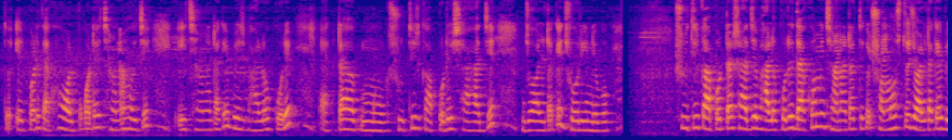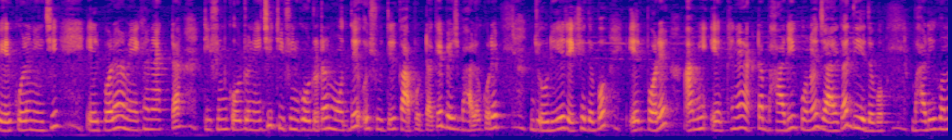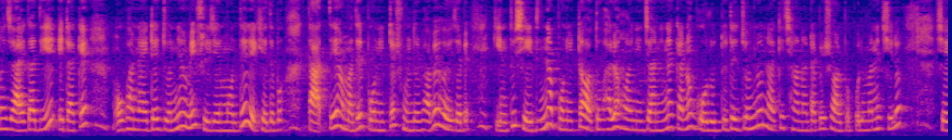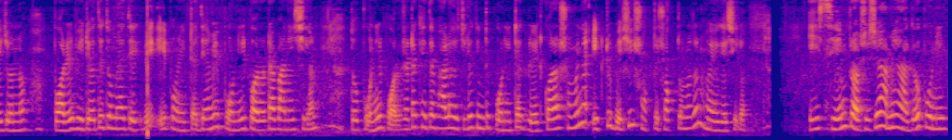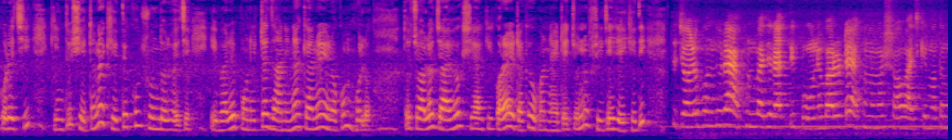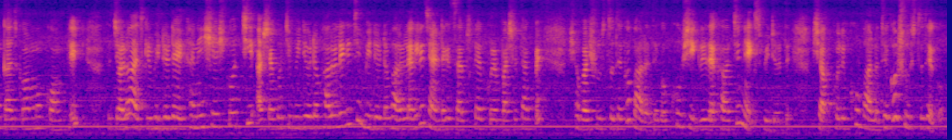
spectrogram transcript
তো এরপরে দেখো অল্প কটায় ছানা হয়েছে। এই ছানাটাকে বেশ ভালো করে একটা সুতির কাপড়ের সাহায্যে জলটাকে ঝরিয়ে নেব। সুতির কাপড়টার সাহায্যে ভালো করে দেখো, আমি ছানাটার থেকে সমস্ত জলটাকে বের করে নিয়েছি। এরপরে আমি এখানে একটা টিফিন কৌটো নিয়েছি। টিফিন কৌটোটার মধ্যে ওই সুতির কাপড়টাকে বেশ ভালো করে জড়িয়ে রেখে দেব। এরপরে আমি এখানে একটা ভারী কোনো জায়গা দিয়ে দেব। ভারী কোনো জায়গা দিয়ে এটাকে ওভারনাইটের জন্য আমি ফ্রিজের মধ্যে রেখে দেব। তাতে আমাদের পনিরটা সুন্দরভাবে হয়ে যাবে। কিন্তু সেই দিন না পনিরটা অত ভালো হয়নি, জানি না কেন। গরুর দুধের জন্য নাকি ছানাটা বেশ অল্প পরিমাণে ছিল। সেই জন্য পরের ভিডিওতে তোমরা দেখবে এই পনিরটা দিয়ে আমি পনির পরোটা বানিয়েছিলাম। তো পনির পরোটাটা খেতে ভালো হয়েছিল, কিন্তু পনিরটা গ্রেড করার সময় না একটু বেশি শক্ত শক্ত মতন হয়ে গেছিল। এই সেম প্রসেসে আমি আগেও পনির করেছি, কিন্তু সেটা না খেতে খুব সুন্দর হয়েছে। এবারে পনিরটা জানি না কেন এরকম হলো। তো চলো যাই হোক, সে আর কি করার? এটাকে ওভারনাইটের জন্য ফ্রিজে রেখে দিই। তো চলো বন্ধুরা, এখন বাজে রাত্রি পৌনে বারোটা। এখন আমার সব আজকের মতন কাজকর্ম কমপ্লিট তো চলো আজকের ভিডিওটা এখানেই শেষ করছি। আশা করছি ভিডিওটা ভালো লেগেছে। ভিডিওটা ভালো লাগলে চ্যানেলটাকে সাবস্ক্রাইব করে পাশে থাকবে। সবাই সুস্থ থেকো, ভালো থেকো। খুব শীঘ্রই দেখা হচ্ছে নেক্সট ভিডিওতে সকলে খুব ভালো থেকো, সুস্থ থেকো।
